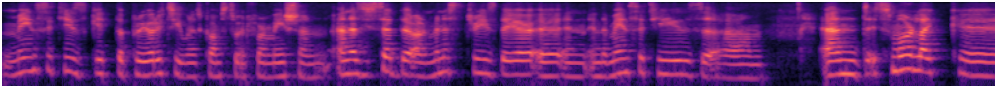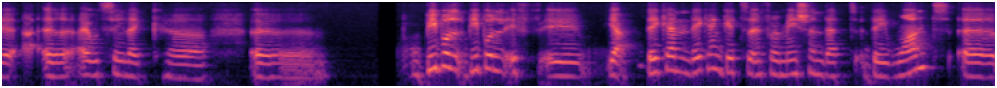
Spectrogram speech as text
main cities get the priority when it comes to information. And as you said, there are ministries there uh, in in the main cities. Um, and it's more like uh, uh, I would say like uh, people people if uh, yeah they can they can get the information that they want uh,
